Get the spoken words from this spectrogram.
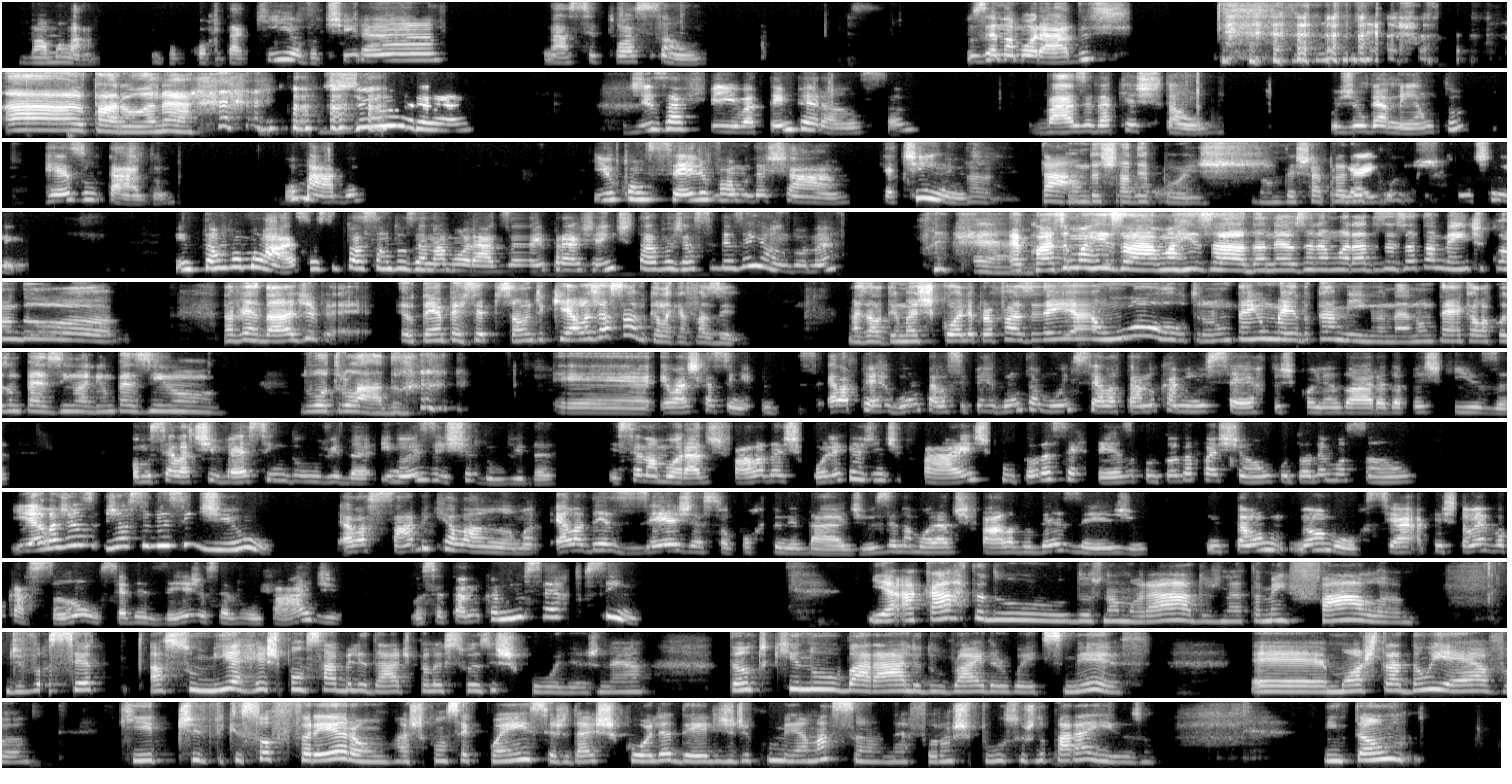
vamos lá. Eu vou cortar aqui, eu vou tirar na situação. Os enamorados. ah, parou, né? Jura? desafio a temperança, base da questão, o julgamento, resultado, o mago. E o conselho vamos deixar quietinho? Ah, tá. Vamos deixar depois. Vamos deixar para depois. a gente lê. Então vamos lá, essa situação dos enamorados aí para a gente estava já se desenhando, né? É. é quase uma risada, uma risada, né? Os enamorados exatamente quando, na verdade, eu tenho a percepção de que ela já sabe o que ela quer fazer. Mas ela tem uma escolha para fazer e é um ou outro, não tem um meio do caminho, né? Não tem aquela coisa, um pezinho ali, um pezinho do outro lado. É, eu acho que assim, ela pergunta, ela se pergunta muito se ela está no caminho certo, escolhendo a área da pesquisa, como se ela tivesse em dúvida, e não existe dúvida. Esse Namorados fala da escolha que a gente faz com toda certeza, com toda paixão, com toda emoção. E ela já, já se decidiu ela sabe que ela ama, ela deseja essa oportunidade. Os enamorados falam do desejo. Então, meu amor, se a questão é vocação, se é desejo, se é vontade, você está no caminho certo, sim. E a, a carta do, dos namorados né, também fala de você assumir a responsabilidade pelas suas escolhas, né? Tanto que no baralho do Rider Waite Smith é, mostra Adão e Eva que, que sofreram as consequências da escolha deles de comer a maçã, né? foram expulsos do paraíso. Então,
